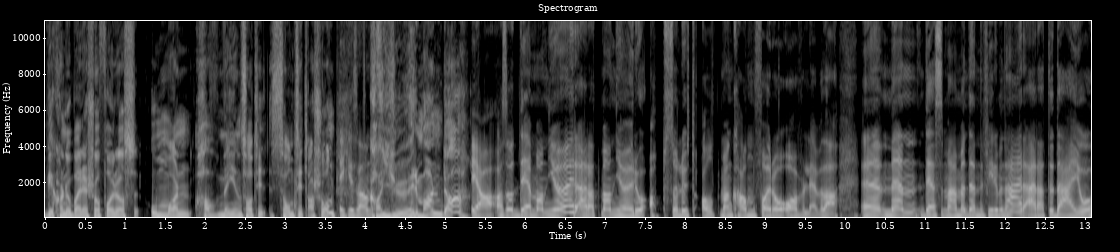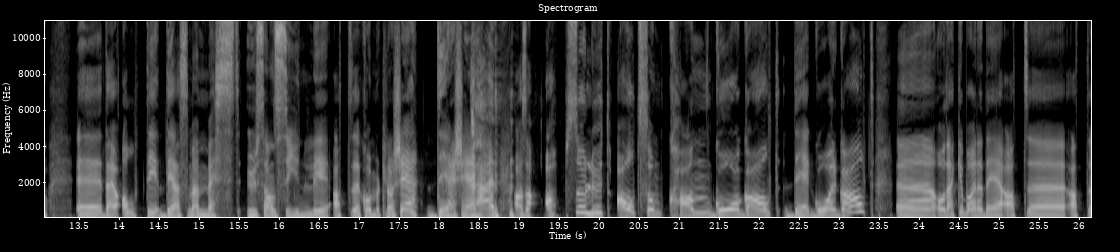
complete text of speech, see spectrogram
vi kan jo bare se for oss om man havner i en sånn, sånn situasjon. Hva gjør man da? Ja, altså det man gjør er at man gjør jo absolutt alt man kan for å overleve da. Eh, Men det som er med denne filmen her, er at det er jo, eh, det er jo alltid det som er mest usannsynlig at det kommer til å skje, det skjer her. Altså absolutt alt som kan gå galt, det går galt. Eh, Og det er ikke bare det at, at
